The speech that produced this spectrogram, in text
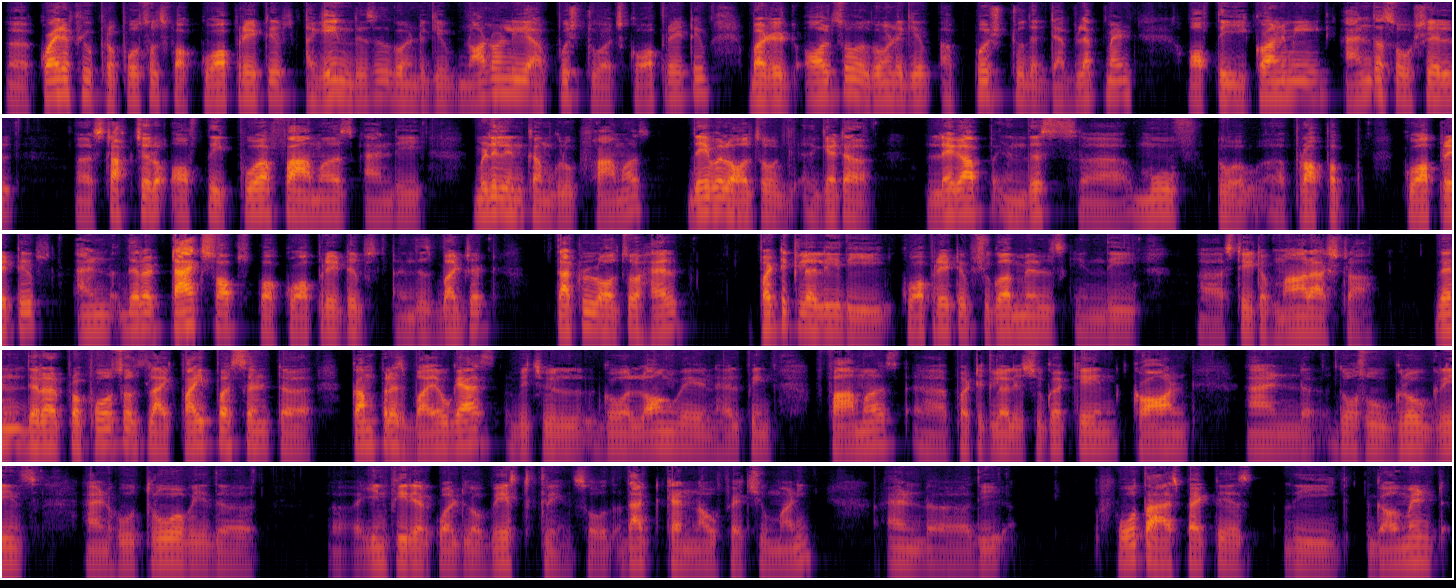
uh, quite a few proposals for cooperatives. Again, this is going to give not only a push towards cooperative, but it also is going to give a push to the development of the economy and the social uh, structure of the poor farmers and the middle income group farmers. They will also get a leg up in this uh, move to uh, proper cooperatives. And there are tax shops for cooperatives in this budget that will also help particularly the cooperative sugar mills in the uh, state of Maharashtra. Then there are proposals like 5% uh, compressed biogas, which will go a long way in helping farmers, uh, particularly sugarcane, corn, and those who grow grains and who throw away the uh, inferior quality of waste grain. So that can now fetch you money. And uh, the fourth aspect is the government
